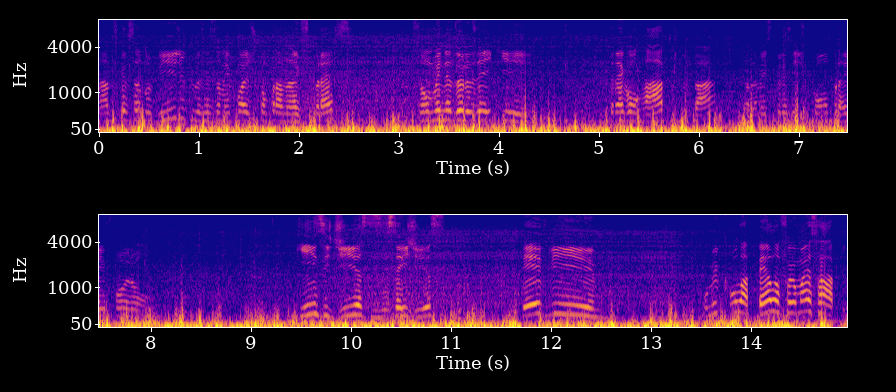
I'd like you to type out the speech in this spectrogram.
na descrição do vídeo, que vocês também podem comprar no AliExpress. São vendedores aí que entregam rápido, tá? Pela minha experiência de compra aí foram 15 dias, 16 dias. Teve o lapela foi o mais rápido.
